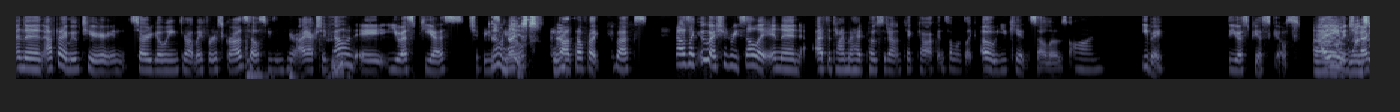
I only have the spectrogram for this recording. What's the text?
And then after I moved here and started going throughout my first garage sale season here, I actually found a USPS shipping Oh, scale nice. at Yeah. garage sale for like two bucks. And I was like, ooh, I should resell it. And then at the time I had posted it on TikTok and someone's like, oh, you can't sell those on eBay. The USPS scales. I didn't Uh, even check.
